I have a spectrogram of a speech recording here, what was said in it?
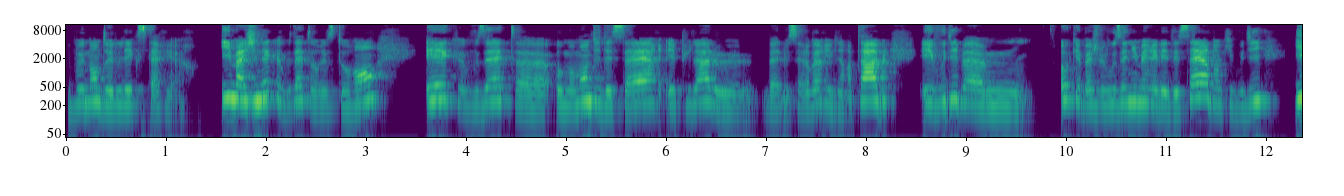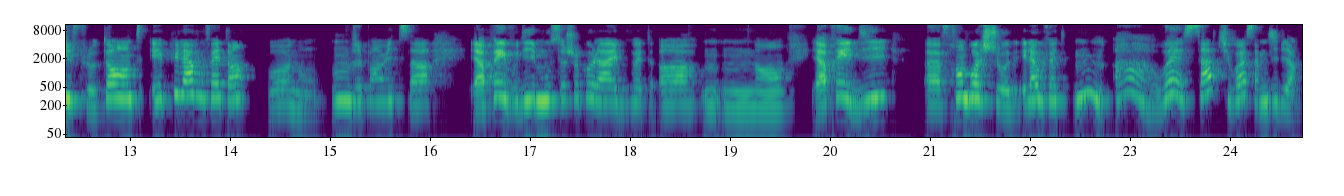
venant de l'extérieur. Imaginez que vous êtes au restaurant et que vous êtes euh, au moment du dessert et puis là le ben, le serveur il vient à table et il vous dit ben ok ben je vais vous énumérer les desserts donc il vous dit île flottante et puis là vous faites un oh non hum, j'ai pas envie de ça et après il vous dit mousse au chocolat et vous faites oh non et après il dit euh, framboise chaude et là vous faites ah ouais ça tu vois ça me dit bien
